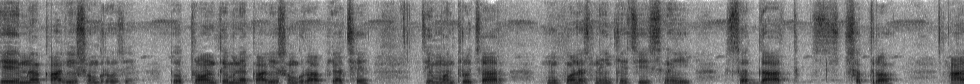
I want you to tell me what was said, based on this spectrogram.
એ એમના કાવ્ય સંગ્રહ છે. તો ત્રણ તેમણે કાવ્ય સંગ્રહ આપ્યા છે. જે મંત્રોચ્ચાર, હું પણસ નહીં ખેંચીશ નહીં શબ્દાર્થ સત્ર આ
